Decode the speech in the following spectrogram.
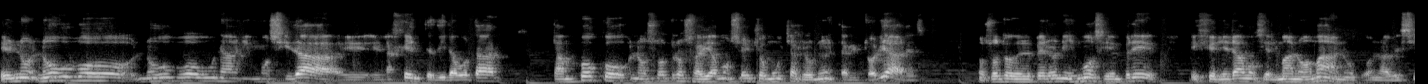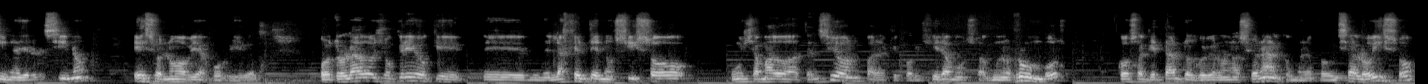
Eh, no, no, hubo, no hubo una animosidad eh, en la gente de ir a votar. Tampoco nosotros habíamos hecho muchas reuniones territoriales. Nosotros del peronismo siempre eh, generamos el mano a mano con la vecina y el vecino. Eso no había ocurrido. Por otro lado, yo creo que eh, la gente nos hizo un llamado de atención para que corrigiéramos algunos rumbos, cosa que tanto el gobierno nacional como la provincial lo hizo.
